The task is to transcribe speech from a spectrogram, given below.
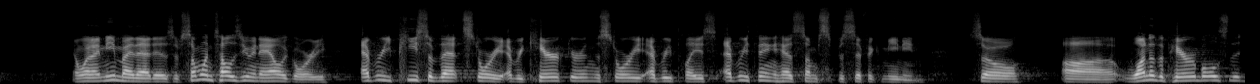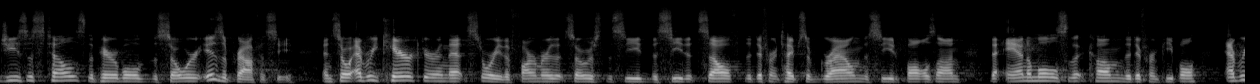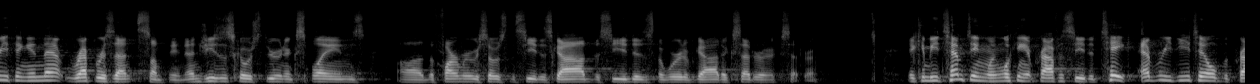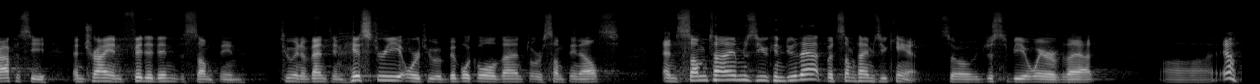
And what I mean by that is if someone tells you an allegory, every piece of that story, every character in the story, every place, everything has some specific meaning. So, uh, one of the parables that Jesus tells, the parable of the sower, is a prophecy. And so, every character in that story the farmer that sows the seed, the seed itself, the different types of ground the seed falls on, the animals that come, the different people everything in that represents something. And Jesus goes through and explains uh, the farmer who sows the seed is God, the seed is the word of God, etc., etc. It can be tempting when looking at prophecy to take every detail of the prophecy and try and fit it into something, to an event in history or to a biblical event or something else. And sometimes you can do that, but sometimes you can't. So just to be aware of that. Uh, yeah.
